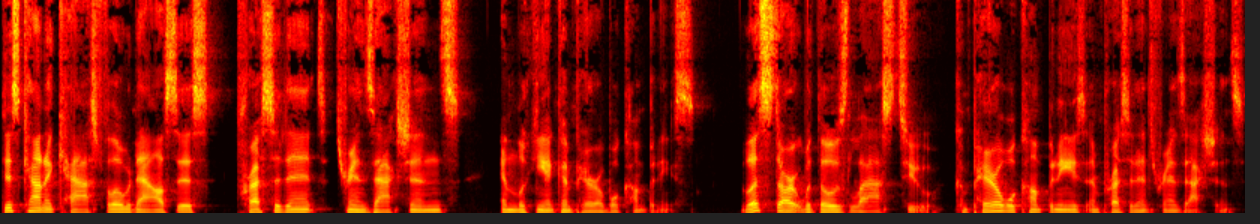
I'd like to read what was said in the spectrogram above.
discounted cash flow analysis, precedent transactions, and looking at comparable companies. Let's start with those last two comparable companies and precedent transactions.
